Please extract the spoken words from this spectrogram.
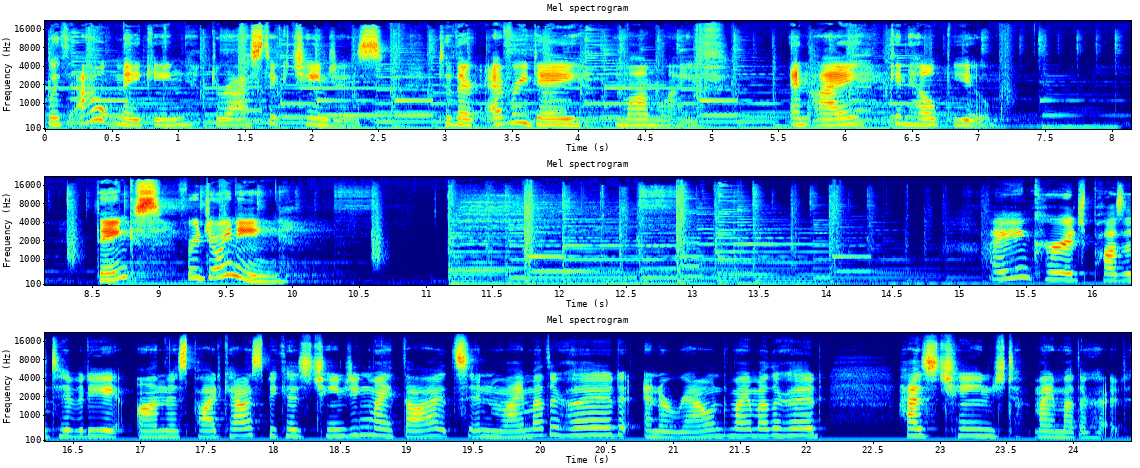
without making drastic changes to their everyday mom life. And I can help you. Thanks for joining. I encourage positivity on this podcast because changing my thoughts in my motherhood and around my motherhood has changed my motherhood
